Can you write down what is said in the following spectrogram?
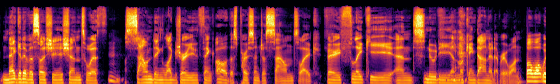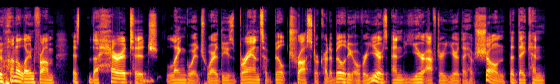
negative associations with mm. sounding luxury. You think, oh, this person just sounds like very flaky and snooty and yeah. looking down at everyone. But what we want to learn from is the heritage language where these brands have built trust or credibility over years and year after year they have shown that they can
